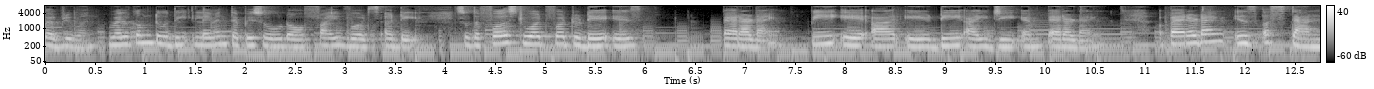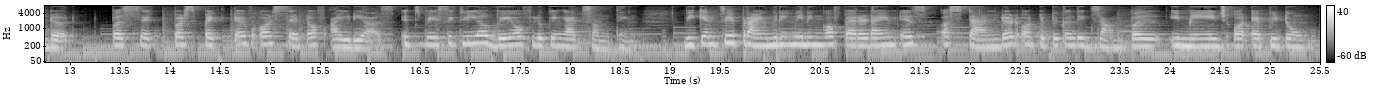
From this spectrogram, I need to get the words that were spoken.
everyone, welcome to the 11th episode of 5 Words a Day. So, the first word for today is paradigm. P A R A D I G M, paradigm. A paradigm is a standard, perspective, or set of ideas. It's basically a way of looking at something. We can say primary meaning of paradigm is a standard or typical example, image, or epitome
